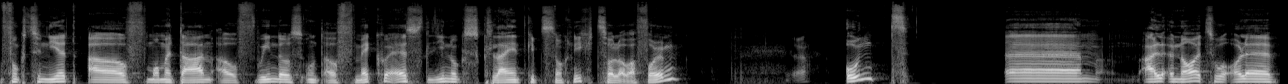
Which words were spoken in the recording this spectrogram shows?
funktioniert auf momentan auf Windows und auf macOS. Linux Client gibt's noch nicht, soll aber folgen. Ja. Und ähm, all, nahezu alle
